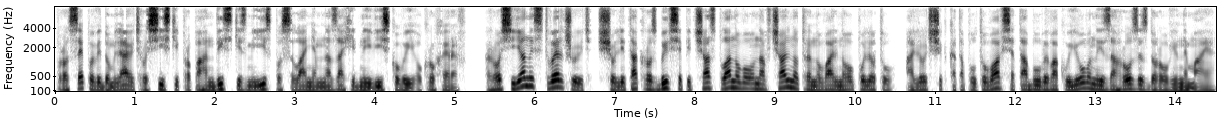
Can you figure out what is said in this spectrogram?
Про це повідомляють російські пропагандистські змії з посиланням на Західний військовий округ РФ. Росіяни стверджують, що літак розбився під час планового навчально-тренувального польоту, а льотчик катапультувався та був евакуйований загрози здоров'ю немає.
